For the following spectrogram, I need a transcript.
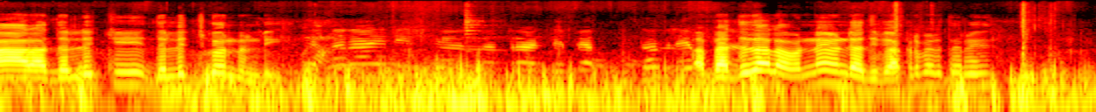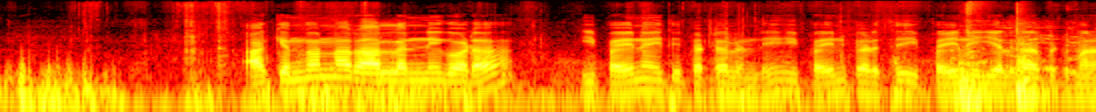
అలా దొల్లిచ్చి దొల్లించుకొని రండి. పెద్దది ఆ పెద్దది అలా ఉన్నాయండి అది ఎక్కడ పెడతారు? ఆ కింద ఉన్న రాళ్ళన్నీ కూడా ఈ పైన అయితే పెట్టాలండి. ఈ పైన పెడితే ఈ పైన ఇయ్యాలి కాబట్టి మన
